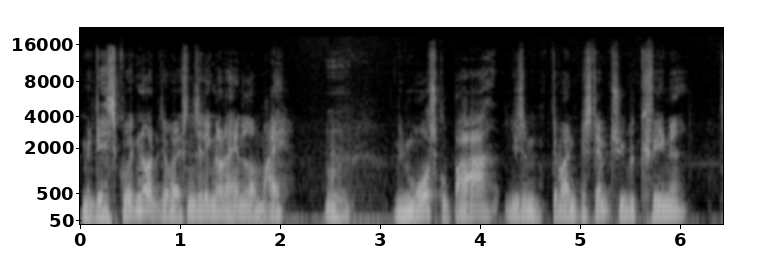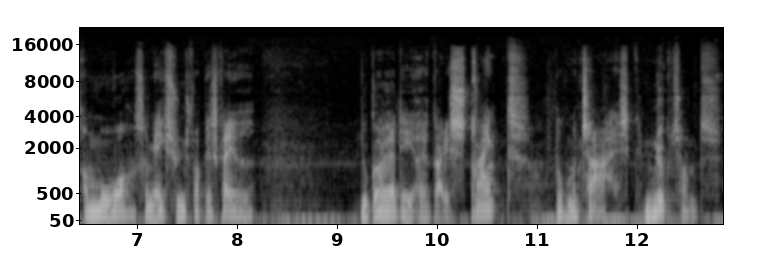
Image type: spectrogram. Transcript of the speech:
Men det, sgu ikke noget, det var sådan set ikke noget, der handlede om mig. Mm. Min mor skulle bare, ligesom, det var en bestemt type kvinde og mor, som jeg ikke synes var beskrevet. Nu gør jeg det, og jeg gør det strengt, dokumentarisk, nøgternt,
